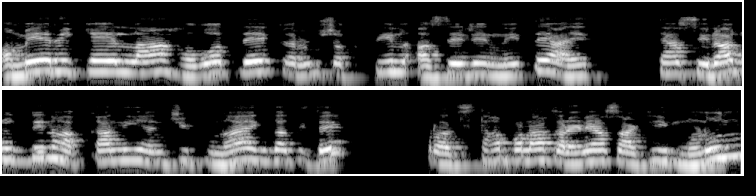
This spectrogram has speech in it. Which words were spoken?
अमेरिकेला हवं ते करू शकतील असे जे नेते आहेत त्या सिराजुद्दीन हक्कानी यांची पुन्हा एकदा तिथे प्रस्थापना करण्यासाठी म्हणून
